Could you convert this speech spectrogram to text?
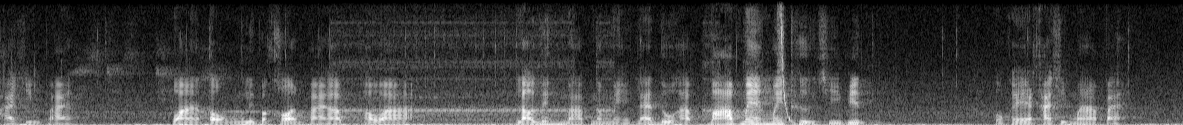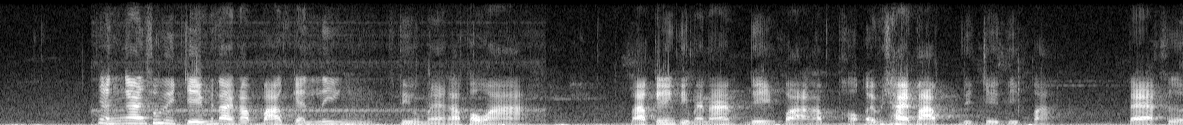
ขายทิ้งไป วางตรงเรบคอนไปครับ เพราะว่าเราเล่นบัฟน้ำเมดและดูครับบัฟแม่งไม่ถึงชีวิต โอเคขายซิกมาไปยังไงสู้ดีเจไม่ได้ครับบาร์เกลลิงติลแมนครับ เพราะว่า บาร์เกลลิงติลแมนนั้นดีกว่าครับเพราะเอ้ยไม่ใช่บาร์ดีเจดีกว่า แต่คือ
